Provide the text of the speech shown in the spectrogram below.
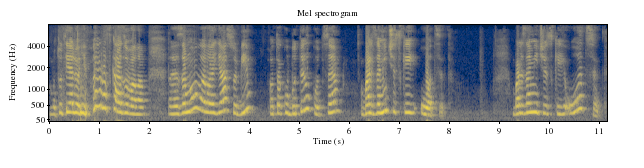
бо тут я Альоні розказувала, е, замовила я собі отаку бутилку, це бальзамічний оцет. Бальзамічний оцет.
